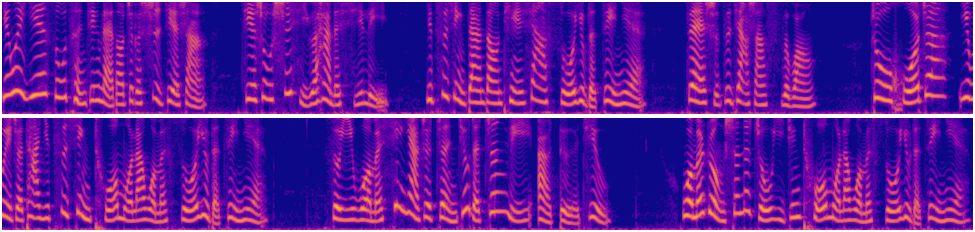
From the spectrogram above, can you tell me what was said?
因为耶稣曾经来到这个世界上，接受施洗约翰的洗礼，一次性担当天下所有的罪孽，在十字架上死亡。主活着意味着他一次性涂抹了我们所有的罪孽，所以我们信仰这拯救的真理而得救。我们永生的主已经涂抹了我们所有的罪孽，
